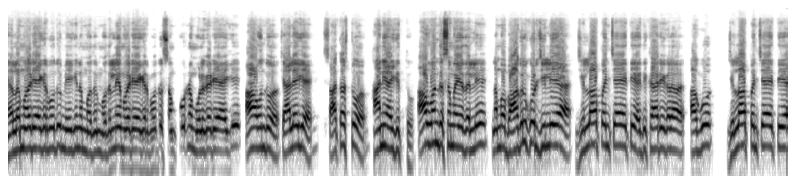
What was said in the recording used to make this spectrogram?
ನೆಲಮಡಿ ಆಗಿರ್ಬೋದು, ಮೇಗಿನ ಮೊದಲ ಮೊದಲನೇ ಮಡಿ ಆಗಿರ್ಬೋದು ಸಂಪೂರ್ಣ ಮುಳುಗಡೆಯಾಗಿ ಆ ಒಂದು ಶಾಲೆಗೆ ಸಾಕಷ್ಟು ಹಾನಿಯಾಗಿತ್ತು. ಆ ಒಂದು ಸಮಯದಲ್ಲಿ ನಮ್ಮ ಬಾಗಲಕೋಟೆ ಜಿಲ್ಲೆಯ ಜಿಲ್ಲಾ ಪಂಚಾಯತಿ ಅಧಿಕಾರಿಗಳ ಹಾಗೂ ಜಿಲ್ಲಾ ಪಂಚಾಯತಿಯ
